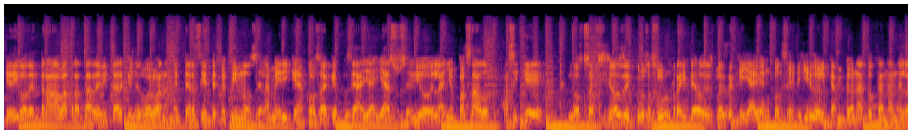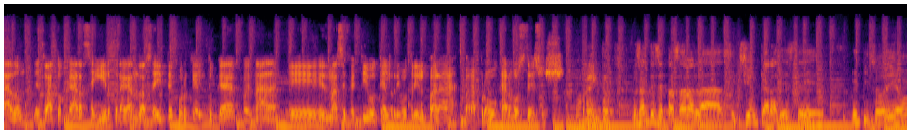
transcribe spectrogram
Que digo, de entrada va a tratar de evitar que les vuelvan a meter siete pepinos el América, cosa que pues ya, ya, ya sucedió el año pasado. Así que los aficionados del Cruz Azul, reitero, después de que ya habían conseguido el campeonato tan anhelado, les va a tocar seguir tragando aceite porque el Tuca, pues nada, eh, es más efectivo que el ribotril para, para provocar bostezos. Correcto. Pues antes de pasar a la sección cara de este episodio,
